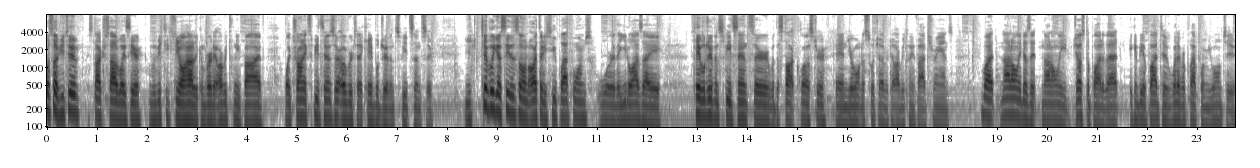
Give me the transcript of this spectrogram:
What's up YouTube? It's Dr. SidewayZ here. I'm going to be teaching you all how to convert an RB25 electronic speed sensor over to a cable driven speed sensor. You're typically going to see this on R32 platforms where they utilize a cable driven speed sensor with a stock cluster and you're wanting to switch over to RB25 trans. But not only does it not only just apply to that, it can be applied to whatever platform you want to.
